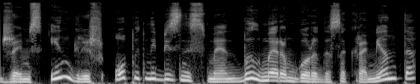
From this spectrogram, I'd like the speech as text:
Джеймс Инглиш, опытный бизнесмен, был мэром города Сакраменто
